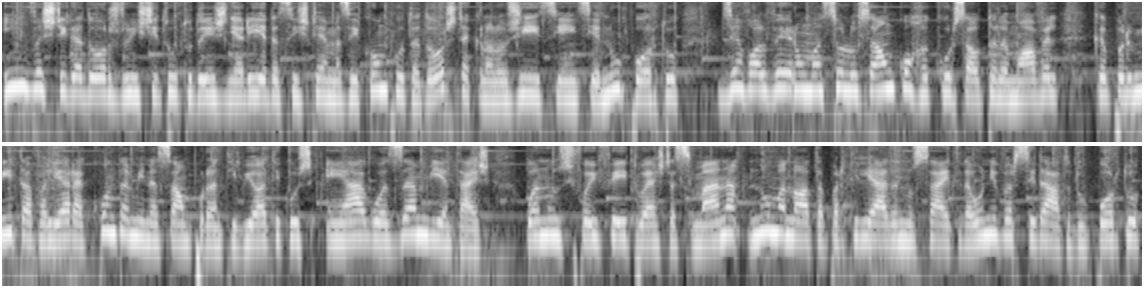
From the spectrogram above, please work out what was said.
Investigadores do Instituto de Engenharia de Sistemas e Computadores, Tecnologia e Ciência no Porto desenvolveram uma solução com recurso ao telemóvel que permite avaliar a contaminação por antibióticos em águas ambientais. O anúncio foi feito esta semana. Numa nota partilhada no site da Universidade do Porto,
